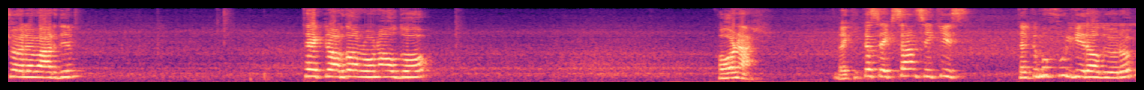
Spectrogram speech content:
Şöyle verdim. Tekrardan Ronaldo. Korner. Dakika 88. Takımı full geri alıyorum.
